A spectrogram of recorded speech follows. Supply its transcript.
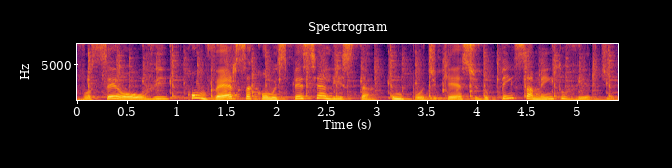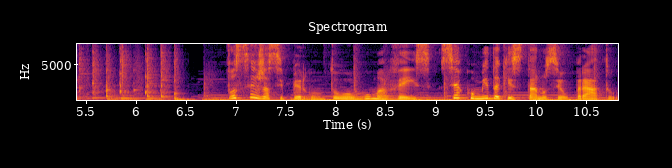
Você ouve Conversa com o Especialista, um podcast do Pensamento Verde. Você já se perguntou alguma vez se a comida que está no seu prato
